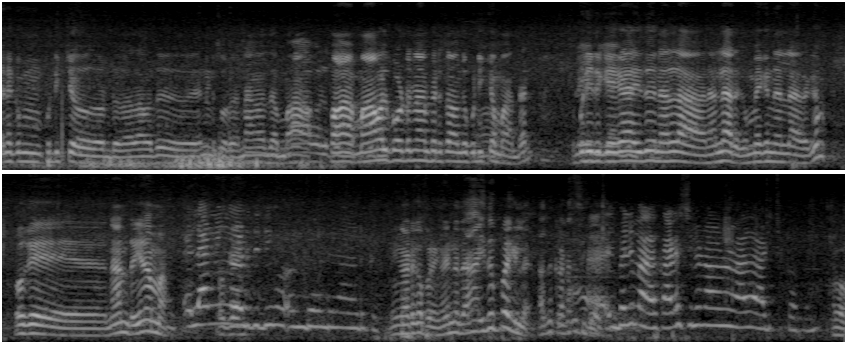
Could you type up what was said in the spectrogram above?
எனக்கு பிடிச்ச ஒன்று. அதாவது என்னென்னு சொல்கிறேன் நாங்கள் அந்த மா மாவல் போட்டு நான் பெருசாக வந்து குடிக்க மாட்டேன். இப்படி இருக்கீங்க. இது நல்லா நல்லா இருக்கும் மிக நல்லா இருக்கும் ஓகே நன்றி என்னம்மா நீங்க எடுக்க. போறீங்க என்னதான் இது இப்போ இல்லை. அது கடைசி கடைசியில நான் அடிச்சு ஓ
